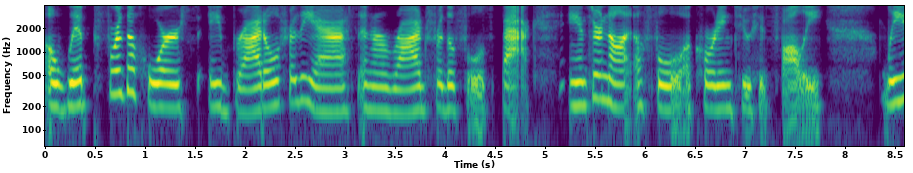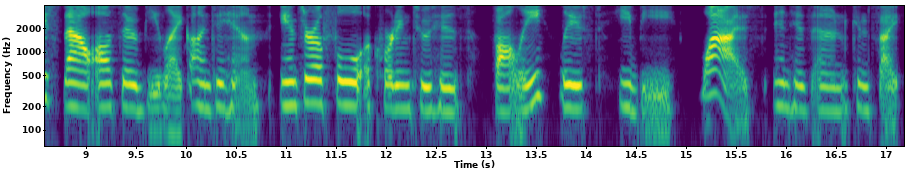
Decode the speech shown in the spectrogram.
a whip for the horse, a bridle for the ass, and a rod for the fool's back. Answer not a fool according to his folly, lest thou also be like unto him. Answer a fool according to his folly, lest he be wise in his own conceit.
